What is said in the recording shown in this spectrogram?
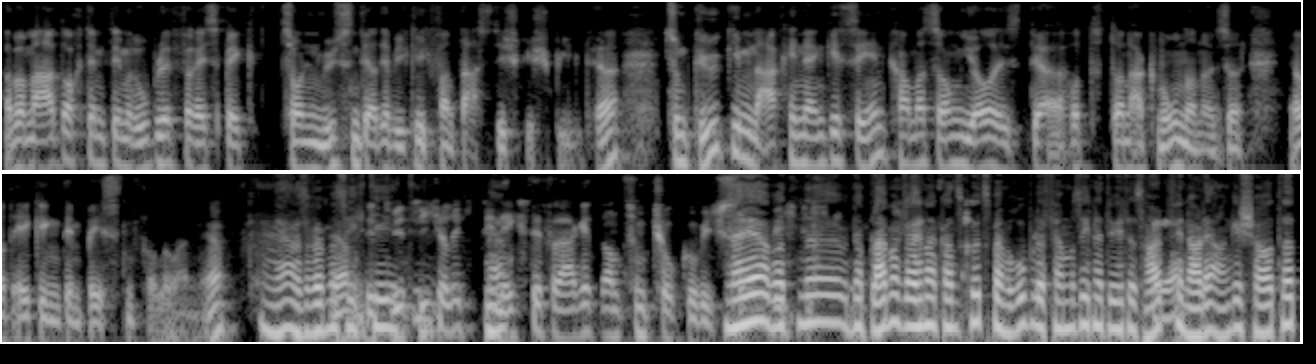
Aber man hat auch dem, dem Rublev Respekt zollen müssen. Der hat ja wirklich fantastisch gespielt. Ja. Zum Glück im Nachhinein gesehen kann man sagen, ja, ist, der hat dann auch gewonnen. Also er hat eh gegen den Besten verloren. Ja, ja also wenn man ja, sich die. wird sicherlich die ja. nächste Frage dann zum Djokovic. Naja, aber dann bleiben wir gleich noch ganz kurz beim Rublev, wenn man sich natürlich das Halbfinale angeschaut hat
